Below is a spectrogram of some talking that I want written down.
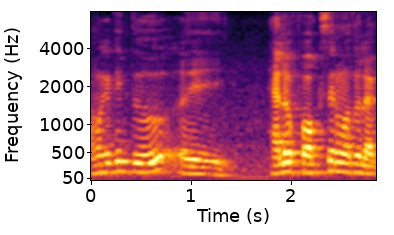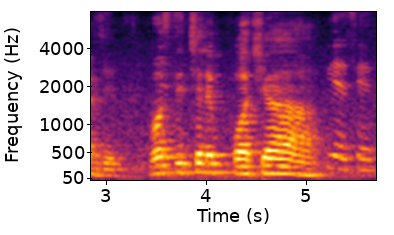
আমাকে কিন্তু ওই হ্যালো ফক্সের মতো লাগছে। বস্তির ছেলে পচা। Yes, yes.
